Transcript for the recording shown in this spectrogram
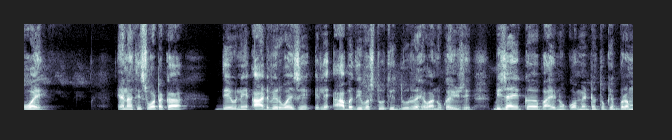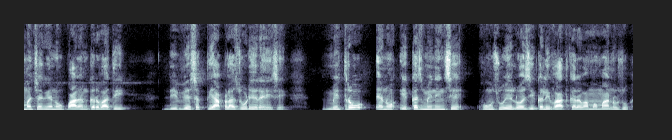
હોય, એનાથી સો ટકા દેવને આડવેર હોય છે એટલે આ બધી વસ્તુથી દૂર રહેવાનું કહ્યું છે. બીજા એક ભાઈનું કોમેન્ટ હતું કે બ્રહ્મચર્યનું પાલન કરવાથી દિવ્ય શક્તિ આપણા જોડે રહે છે. મિત્રો, એનો એક જ મિનિંગ છે, હું શું એ લોજિકલી વાત કરવામાં માનું છું?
